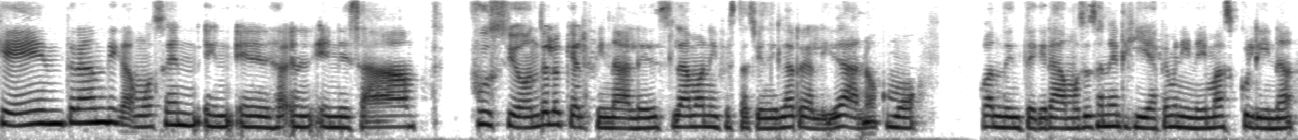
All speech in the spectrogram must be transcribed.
que entran, digamos, en, en, en, en esa fusión de lo que al final es la manifestación y la realidad, ¿no? Como cuando integramos esa energía femenina y masculina.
